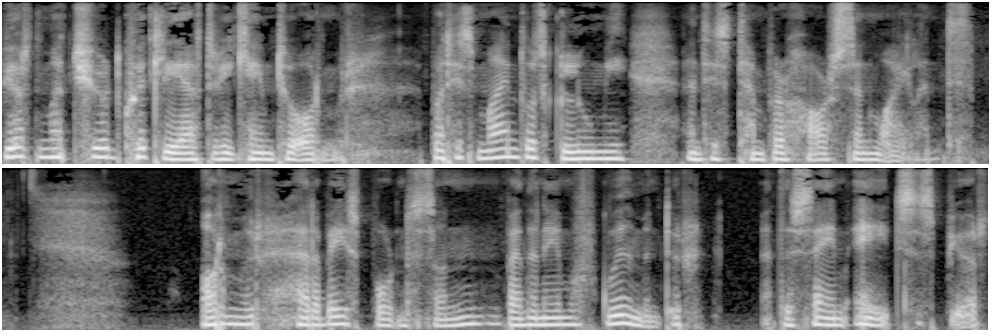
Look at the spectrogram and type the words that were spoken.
Björn matured quickly after he came to Ormur, but his mind was gloomy and his temper harsh and violent. Ormur had a base-born son by the name of Guðmundur, at the same age as Björn,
